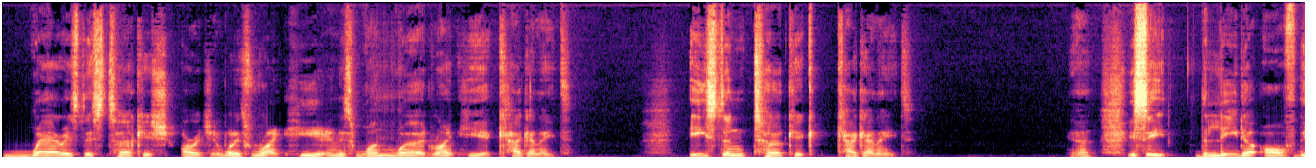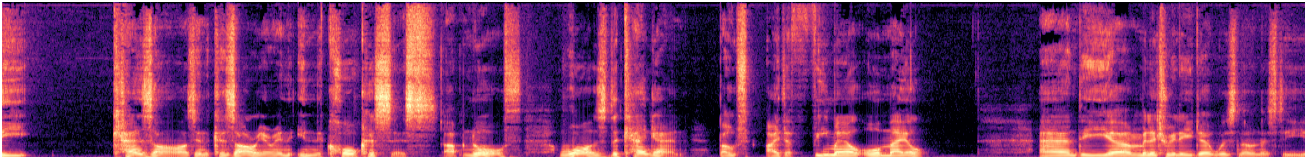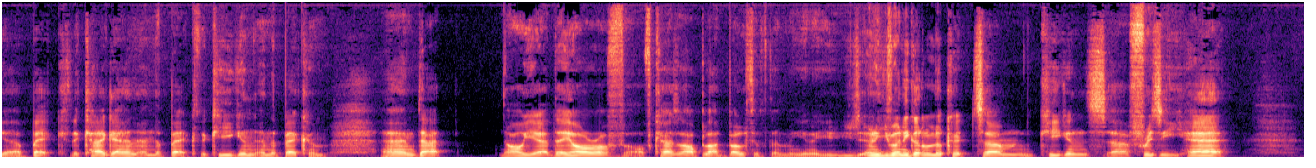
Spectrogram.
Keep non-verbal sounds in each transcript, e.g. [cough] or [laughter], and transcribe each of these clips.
where is this Turkish origin? Well, it's right here in this one word, right here, Kaganate. Eastern Turkic Kaganate. Yeah? You see, the leader of the Khazars in the Khazaria in, in the Caucasus up north was the Kagan, both either female or male. And the uh, military leader was known as the uh, Bek, the Kagan and the Bek, the Keegan and the Beckham. And that, oh yeah, they are of, of Khazar blood, both of them. You know, you, you, you've only got to look at um, Keegan's uh, frizzy hair.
